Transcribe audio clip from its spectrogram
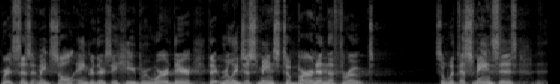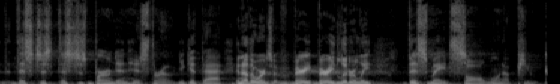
where it says it made Saul angry, there's a Hebrew word there that really just means to burn in the throat. So what this means is this just, this just burned in his throat. You get that? In other words, very, very literally, this made Saul want to puke.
